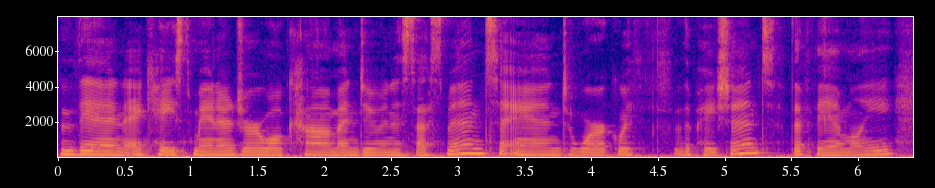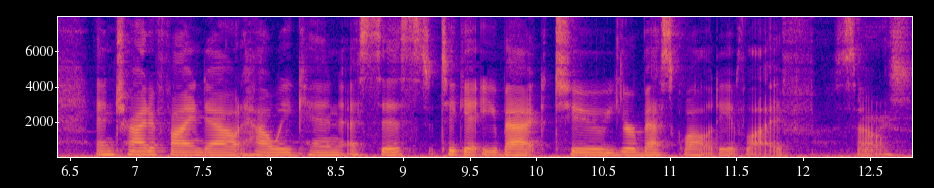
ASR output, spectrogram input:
then a case manager will come and do an assessment and work with the patient, the family, and try to find out how we can assist to get you back to your best quality of life. So, nice.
